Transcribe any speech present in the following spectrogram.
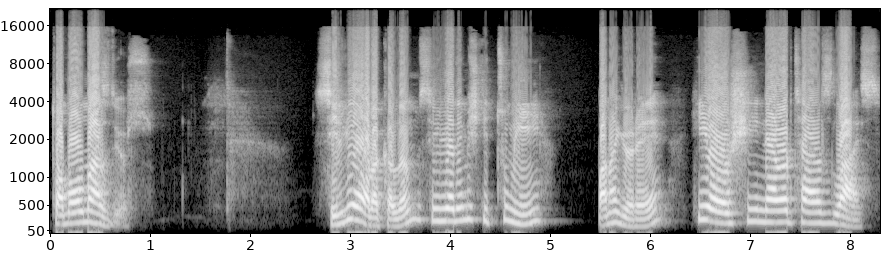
Tom olmaz diyoruz. Silvia'ya bakalım. Silvia demiş ki to me bana göre he or she never tells lies.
